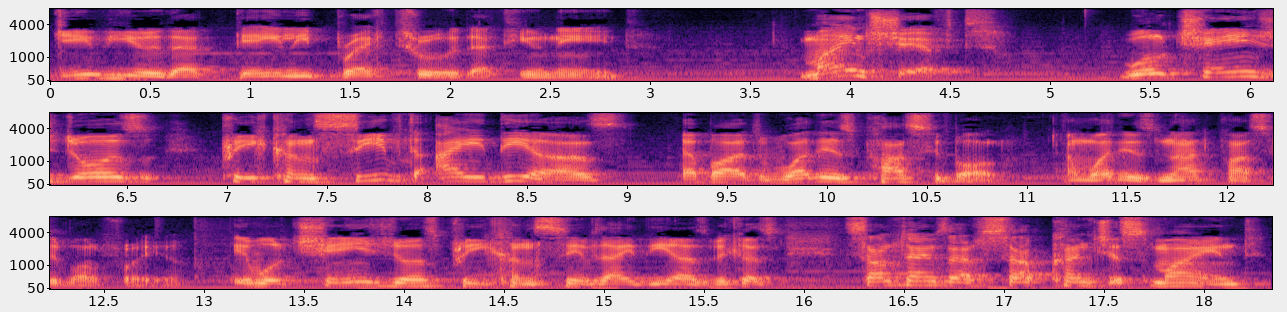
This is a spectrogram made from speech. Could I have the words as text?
give you that daily breakthrough that you need. Mind shift will change those preconceived ideas about what is possible and what is not possible for you. It will change those preconceived ideas because sometimes our subconscious mind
